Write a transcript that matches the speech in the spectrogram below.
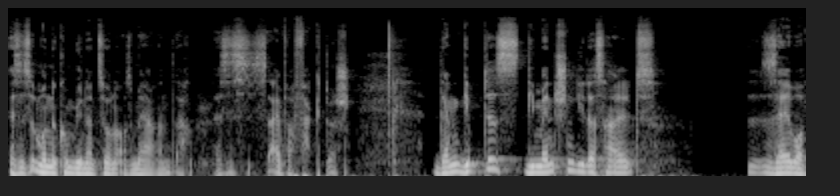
es ist immer eine Kombination aus mehreren Sachen. Das ist, ist einfach faktisch. Dann gibt es die Menschen, die das halt selber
